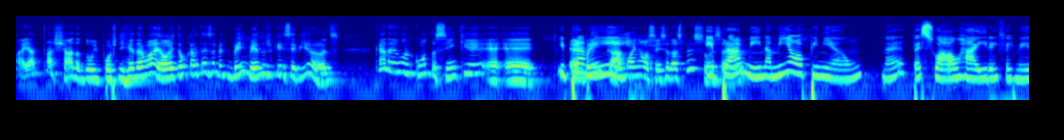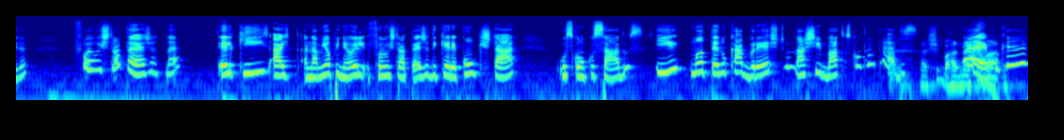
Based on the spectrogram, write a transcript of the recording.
aí a taxada do imposto de renda é maior, então o cara está recebendo bem menos do que recebia antes. Cara, é uma conta assim que é, é, e é brincar mim, com a inocência das pessoas. E para mim, na minha opinião, né, pessoal, Raíra, enfermeira, foi uma estratégia, né? Ele quis, na minha opinião, ele foi uma estratégia de querer conquistar os concursados e manter no cabresto, na chibata, os contratados. Na chibata, na É, chibata. porque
